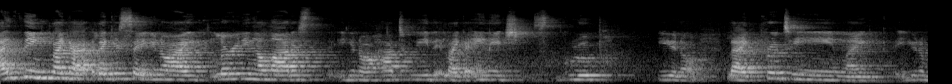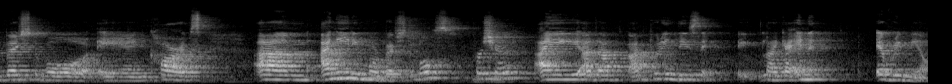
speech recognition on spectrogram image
I think like I like you say, you know, I learning a lot is you know how to eat like an NH group, you know, like protein, like you know vegetable and carbs. Um, I'm eating more vegetables for sure. I adapt. I'm putting this like in every meal.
